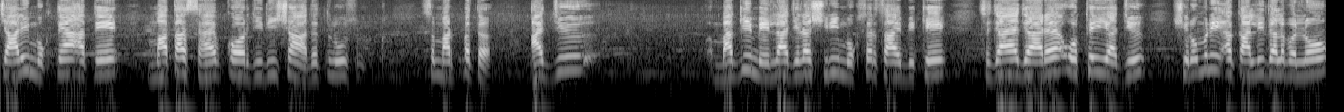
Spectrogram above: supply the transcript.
40 ਮੁਕਤਿਆਂ ਅਤੇ ਮਾਤਾ ਸਾਹਿਬ ਕੌਰ ਜੀ ਦੀ ਸ਼ਹਾਦਤ ਨੂੰ ਸਮਰਪਿਤ ਅੱਜ ਮਾਗੀ ਮੇਲਾ ਜਿਹੜਾ ਸ਼੍ਰੀ ਮੁਕਤਸਰ ਸਾਹਿਬ ਵਿਖੇ ਸਜਾਇਆ ਜਾ ਰਿਹਾ ਉੱਥੇ ਹੀ ਅੱਜ ਸ਼੍ਰੋਮਣੀ ਅਕਾਲੀ ਦਲ ਵੱਲੋਂ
